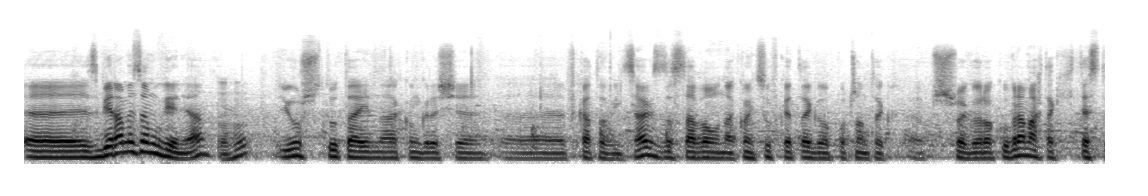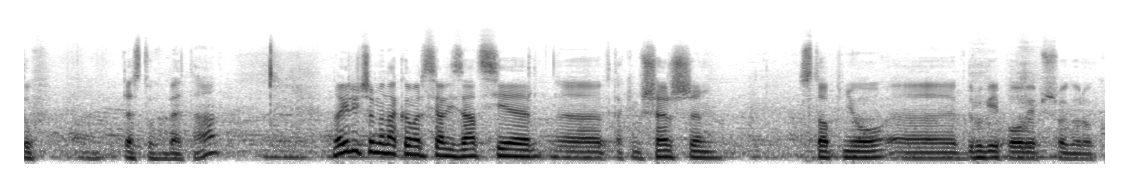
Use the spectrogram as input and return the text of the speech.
E, Zbieramy zamówienia Mhm. już tutaj na kongresie e, w Katowicach z dostawą na końcówkę tego, początek e, przyszłego roku w ramach takich testów, testów beta. No i liczymy na komercjalizację w takim szerszym stopniu w drugiej połowie przyszłego roku.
